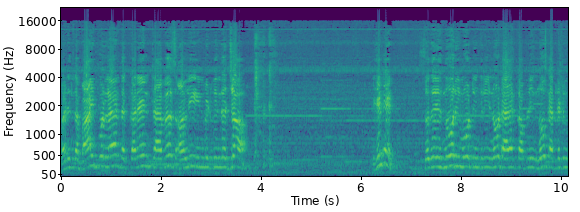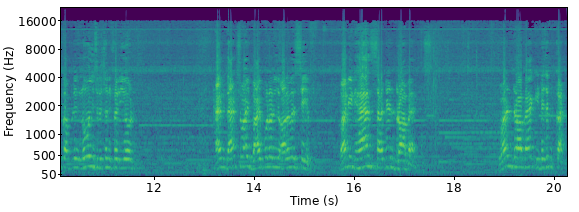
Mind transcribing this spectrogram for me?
But in the bipolar, the current travels only in between the jaw. Isn't it? So there is no remote injury, no direct coupling, no capacitive coupling, no insulation failure. And that's why bipolar is always safe. But it has certain drawbacks. One drawback, it doesn't cut.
